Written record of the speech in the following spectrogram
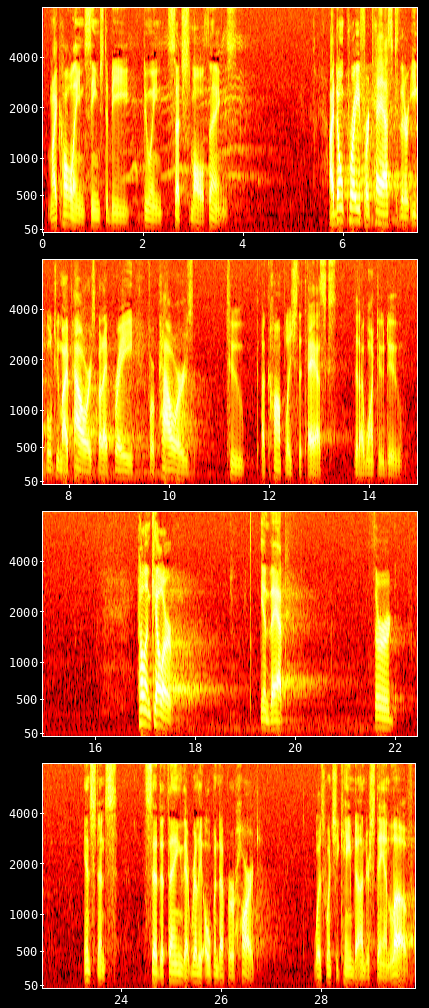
My calling seems to be doing such small things. I don't pray for tasks that are equal to my powers, but I pray for powers to accomplish the tasks that I want to do. Helen Keller, in that third instance, said the thing that really opened up her heart was when she came to understand love.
